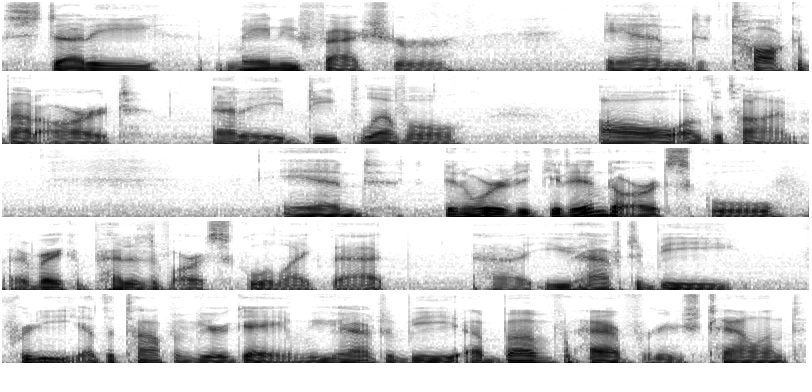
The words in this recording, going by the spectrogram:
study, manufacture, and talk about art at a deep level all of the time. And in order to get into art school, a very competitive art school like that, uh, you have to be pretty at the top of your game. You have to be above average talent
